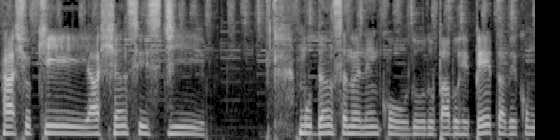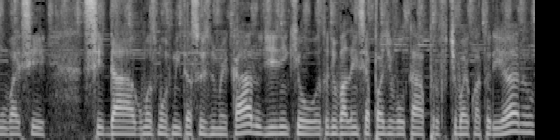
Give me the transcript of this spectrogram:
acho que as chances de mudança no elenco do, do Pablo Repeta, ver como vai se, se dar algumas movimentações no mercado. Dizem que o Antônio Valência pode voltar para o futebol equatoriano.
